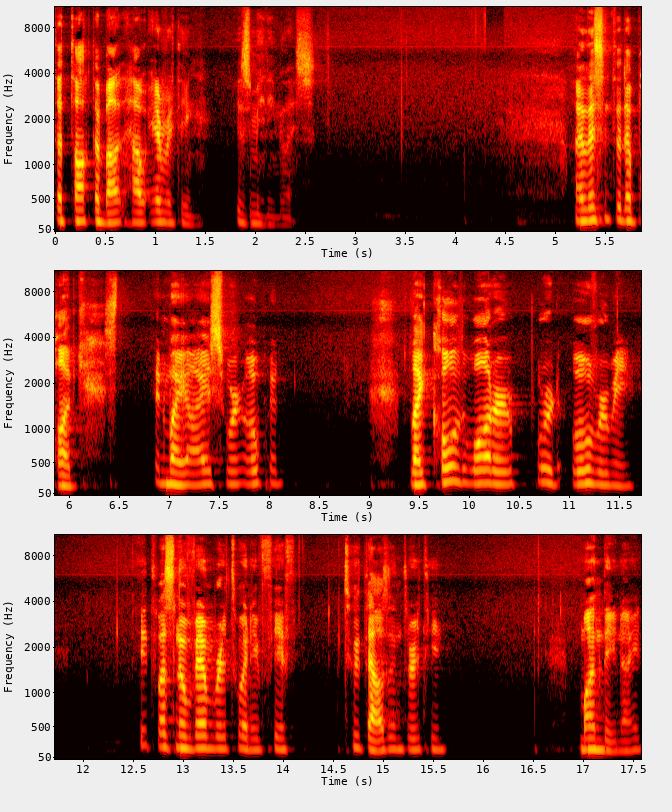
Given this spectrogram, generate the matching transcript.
that talked about how everything is meaningless. I listened to the podcast and my eyes were open, like cold water poured over me. It was November 25th, 2013, Monday night.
